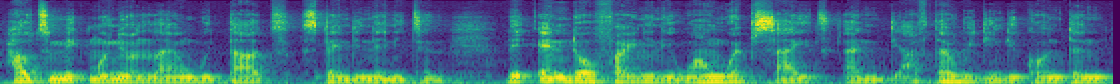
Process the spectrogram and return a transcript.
how to make money online without spending anything. They end up finding a one website and after reading the content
